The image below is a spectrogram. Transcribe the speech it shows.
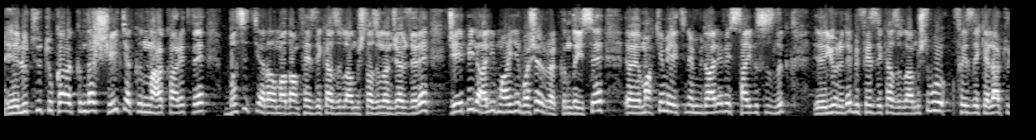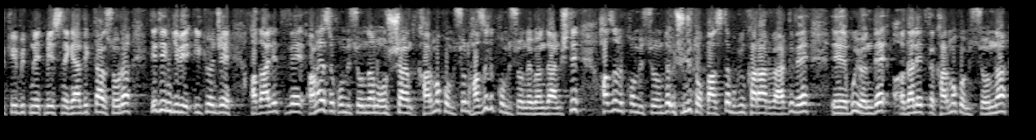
e, Lütfü Tukar hakkında şehit yakınına hakaret ve basit yaralamadan fezleke hazırlanmıştı hazırlanacağı üzere CHP'li Ali Mahir Başarır hakkında ise e, mahkeme heyetine müdahale ve saygısızlık e, yönünde bir fezleke hazırlanmıştı. Bu fezlekeler Türkiye Büyük Millet Meclisi'ne geldikten sonra dediğim gibi ilk önce Adalet ve Anayasa Komisyonu'ndan oluşan karma komisyon hazırlık komisyonuna göndermişti. Hazırlık komisyonunda 3. toplantısında bugün karar verdi ve e, bu yönde Adalet ve Karma Komisyonu'na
